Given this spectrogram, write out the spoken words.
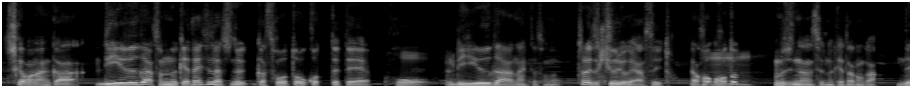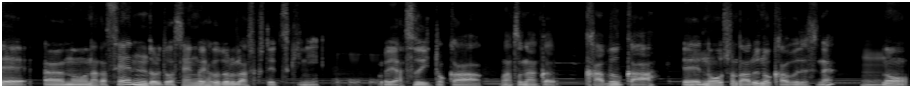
しかもなんか、理由が、その抜けた人たちが相当怒ってて、ほう。理由がなんかその、とりあえず給料が安いと。だからほほとんんど人なんですよ、抜けたのが。で、あの、なんか1000ドルとか1500ドルらしくて月に安いとか、あとなんか株価、えーノーショナルの株ですね。うんの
